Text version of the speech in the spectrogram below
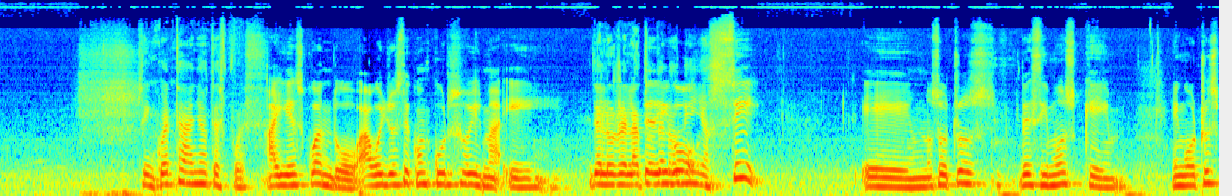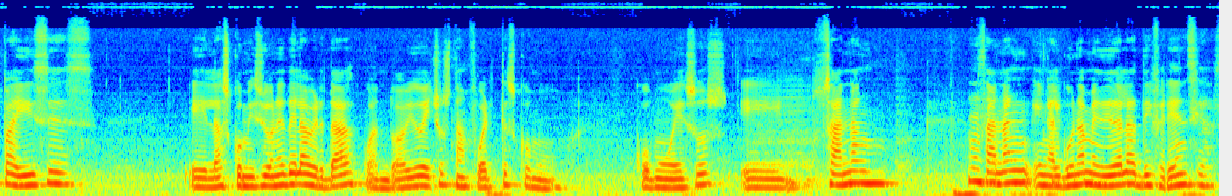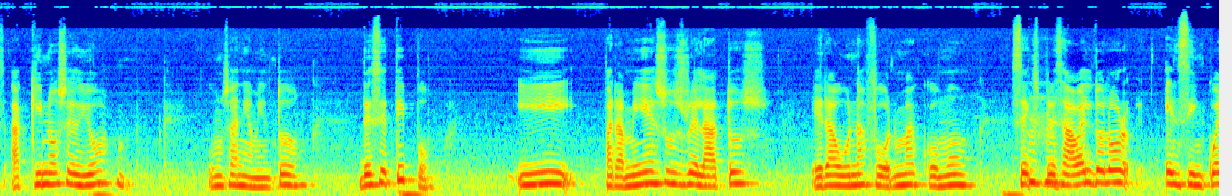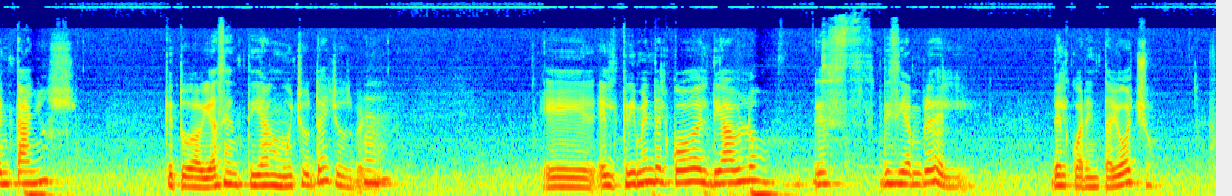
50 años después. Ahí es cuando hago yo este concurso, Vilma, y... De los relatos de los niños. Sí. Eh, nosotros decimos que en otros países eh, las comisiones de la verdad, cuando ha habido hechos tan fuertes como como esos eh, sanan, sanan en alguna medida las diferencias. Aquí no se dio un saneamiento de ese tipo. Y para mí esos relatos era una forma como se expresaba el dolor en 50 años que todavía sentían muchos de ellos, ¿verdad? Eh, el crimen del codo del diablo es diciembre del, del 48.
